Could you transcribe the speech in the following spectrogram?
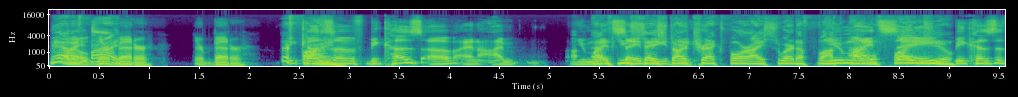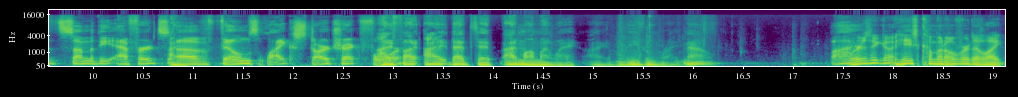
Yeah, Well, they're they're better. They're better. They're because fine. of because of and I'm you Uh, might if you say, say the- Star the- Trek Four, I swear to fuck, you I will might find say you. because of some of the efforts of films like Star Trek 4 I, fi- I that's it. I'm on my way. I am leaving right now. Bye. Where's he going? He's coming over to like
